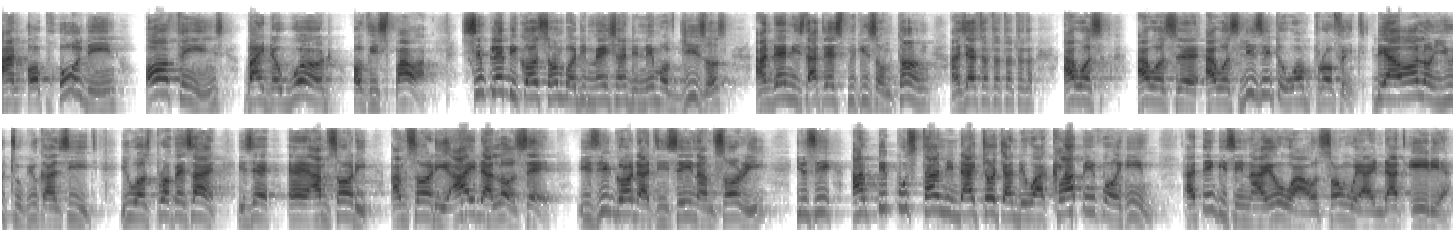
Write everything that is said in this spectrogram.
and upholding all things by the word of his power. Simply because somebody mentioned the name of Jesus and then he started speaking some tongue and said, I was, I was, uh, I was listening to one prophet. They are all on YouTube. You can see it. He was prophesying. He said, uh, I'm sorry. I'm sorry. I, the Lord said, is it God that is saying, I'm sorry? You see, and people stand in that church and they were clapping for him. I think it's in Iowa or somewhere in that area.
